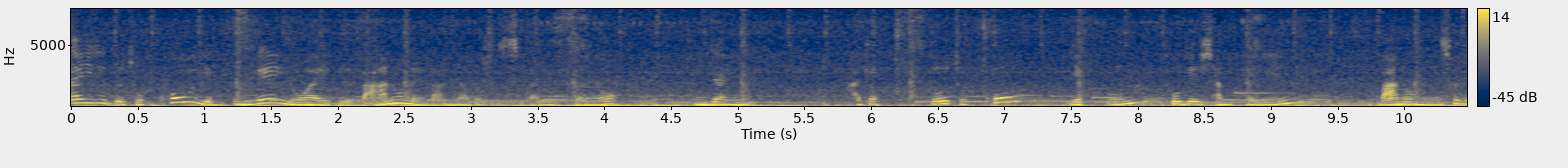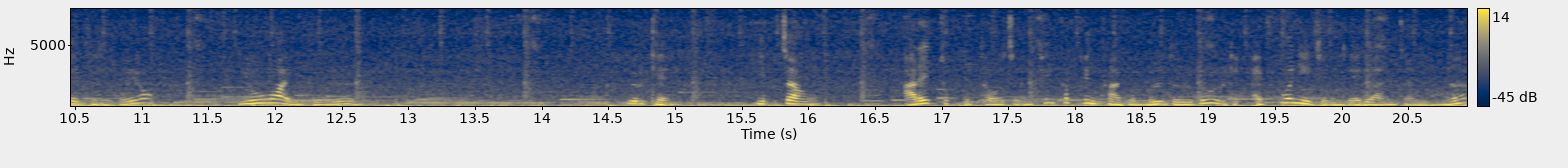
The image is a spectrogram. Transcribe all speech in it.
사이즈도 좋고 예쁜데 이 아이들 만 원에 만나보실 수가 있어요. 굉장히 가격도 좋고 예쁜 독일 샴페인 만 원에 소개드리고요. 이 아이들 이렇게 입장 아래쪽부터 지금 핑크핑크하게 물들고 이렇게 백분이 지금 내려앉아 있는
